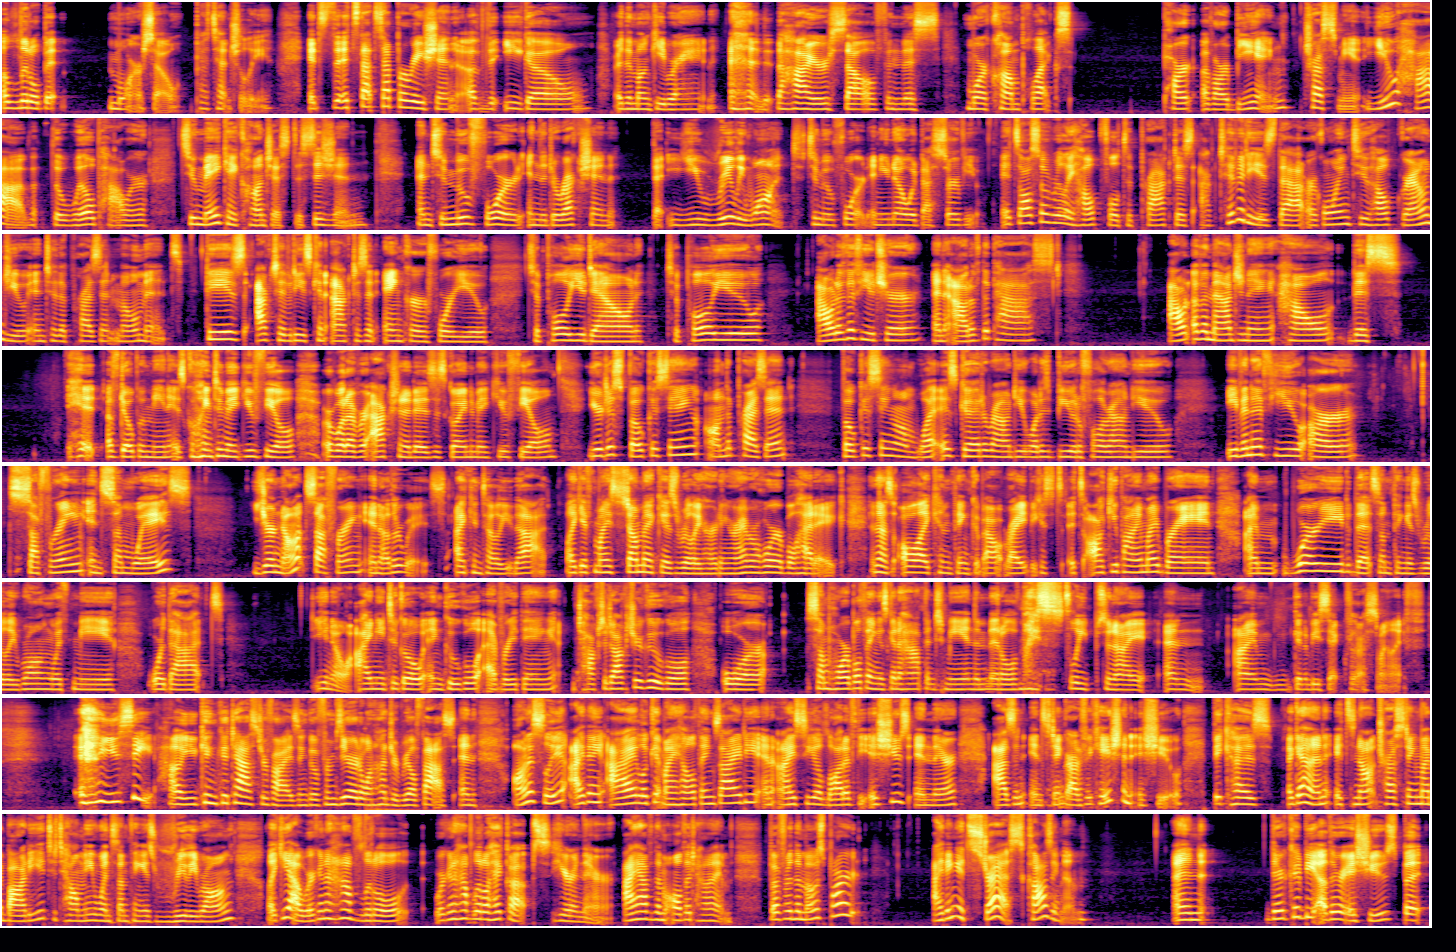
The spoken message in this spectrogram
a little bit more so potentially. It's it's that separation of the ego or the monkey brain and the higher self and this more complex part of our being. Trust me, you have the willpower to make a conscious decision and to move forward in the direction that you really want to move forward and you know would best serve you. It's also really helpful to practice activities that are going to help ground you into the present moment. These activities can act as an anchor for you to pull you down, to pull you out of the future and out of the past, out of imagining how this hit of dopamine is going to make you feel, or whatever action it is is going to make you feel. You're just focusing on the present, focusing on what is good around you, what is beautiful around you. Even if you are suffering in some ways, you're not suffering in other ways. I can tell you that. Like if my stomach is really hurting or I have a horrible headache and that's all I can think about, right? Because it's, it's, occupying my brain. I'm worried that something is really wrong with me or that you know, I need to go and Google everything, talk to Dr. Google or some horrible thing is going to happen to me in the middle of my sleep tonight and I'm going to be sick for the rest of my life. you see how you can catastrophize and go from zero to 100 real fast. And honestly, I think I look at my health anxiety and I see a lot of the issues in there as an instant gratification issue because, again, it's not trusting my body to tell me when something is really wrong. Like, yeah, we're going to have little. We're going to have little hiccups here and there. I have them all the time. But for the most part, I think it's stress causing them. And there could be other issues, but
